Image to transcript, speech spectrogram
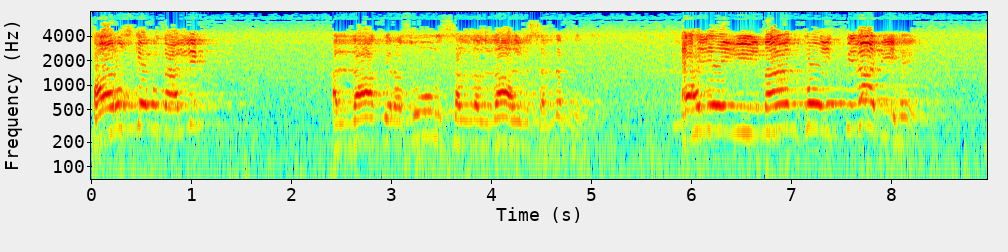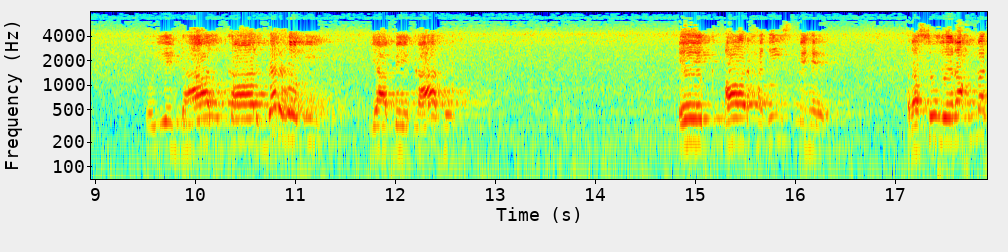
اور اس کے متعلق اللہ کے رسول صلی اللہ علیہ وسلم نے اہل ایمان کو اطلاع دی ہے تو یہ ڈھال کارگر ہوگی یا بیکار ہوگی۔ ایک اور حدیث میں ہے، رسول رحمت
